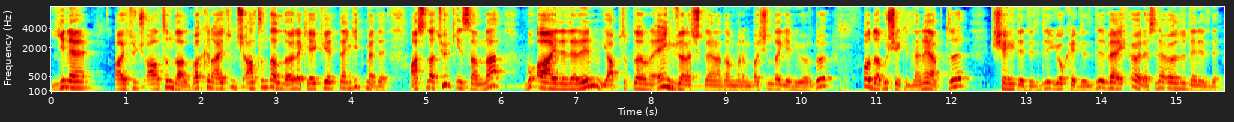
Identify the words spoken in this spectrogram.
Yine Aytunç Altındal. Bakın Aytunç Altındal da öyle keyfiyetten gitmedi. Aslında Türk insanına bu ailelerin yaptıklarını en güzel açıklayan adamların başında geliyordu. O da bu şekilde ne yaptı? Şehit edildi, yok edildi ve öylesine öldü denildi.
